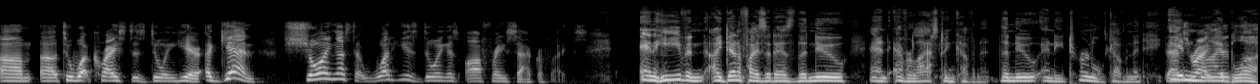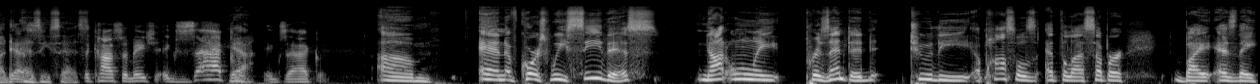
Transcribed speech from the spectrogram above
um, uh, to what Christ is doing here. Again, showing us that what he is doing is offering sacrifice. And he even identifies it as the new and everlasting covenant, the new and eternal covenant That's in right. my the, blood, yes, as he says. The consummation. Exactly. Yeah. Exactly. Um, and of course, we see this not only presented to the apostles at the Last Supper by as they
